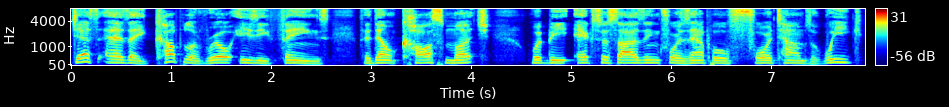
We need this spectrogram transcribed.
just as a couple of real easy things that don't cost much would be exercising, for example, four times a week.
